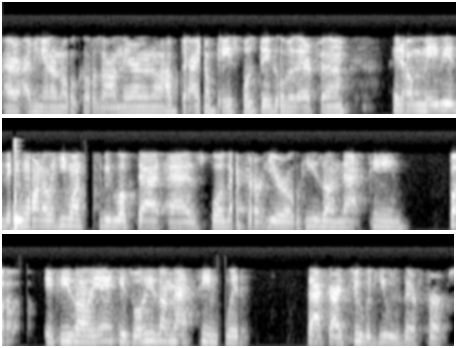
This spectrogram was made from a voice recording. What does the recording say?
I, I mean I don't know what goes on there. I don't know how I know baseball's big over there for them you know, maybe they want to, he wants to be looked at as, well, that's our hero. He's on that team. But if he's on the Yankees, well, he's on that team with that guy too, but he was there first.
